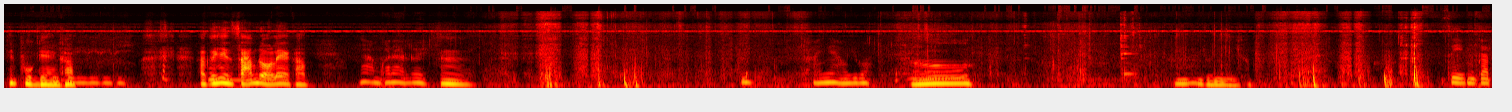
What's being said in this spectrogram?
เฮ็ดผูกแดงครับดีๆดีเราก็เห็นสามดอกแรกครับๆงามขนาดเลยอืมขายาวอยู่บ่โอ้อืมอยู่นี่ครับเซมกัด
